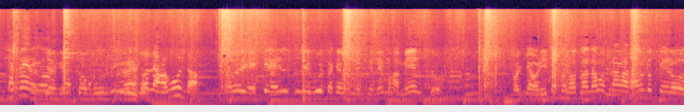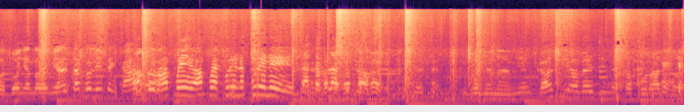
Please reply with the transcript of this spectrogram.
de carrera, aburrido. no las abunda. No, es que a él le gusta que le mencionemos a Mencho. Porque ahorita pues nosotros andamos trabajando, pero doña Noemia está solita en casa. Va pues, va pues, va pues, apúrenle, apúrenle, tanta plática. Doña Noemí en casi a ver si me caporal por ahí.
